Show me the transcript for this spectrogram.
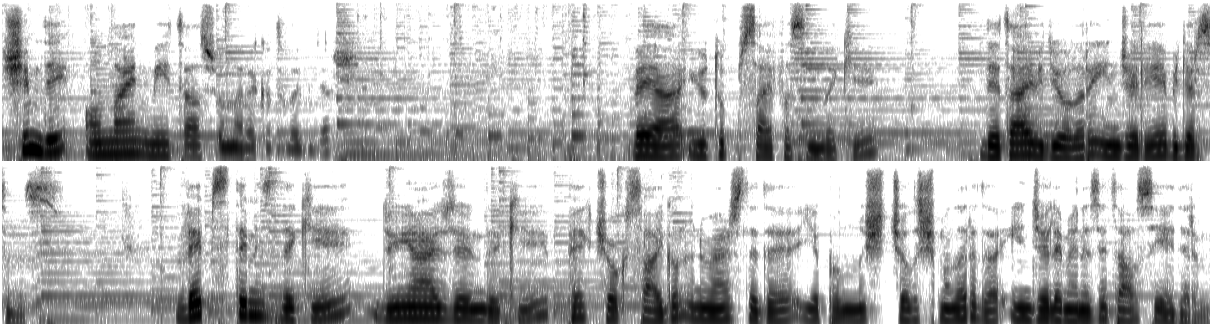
Şimdi online meditasyonlara katılabilir veya YouTube sayfasındaki detay videoları inceleyebilirsiniz. Web sitemizdeki dünya üzerindeki pek çok saygın üniversitede yapılmış çalışmaları da incelemenizi tavsiye ederim.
